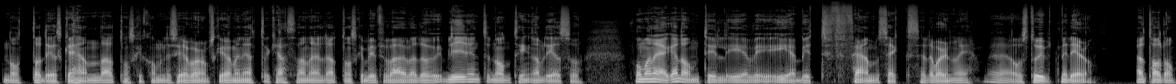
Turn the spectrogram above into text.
något av det ska hända, att de ska kommunicera vad de ska göra med nettokassan eller att de ska bli förvärvade. Och blir det inte någonting av det så får man äga dem till ev, ebit 5, 6 eller vad det nu är eh, och stå ut med det. Då. Jag tar dem.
